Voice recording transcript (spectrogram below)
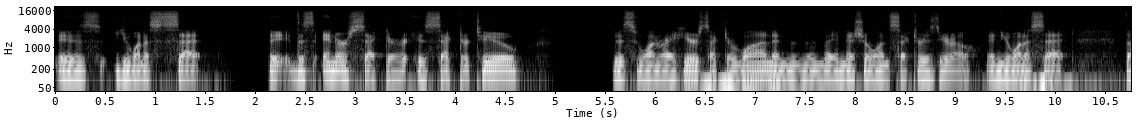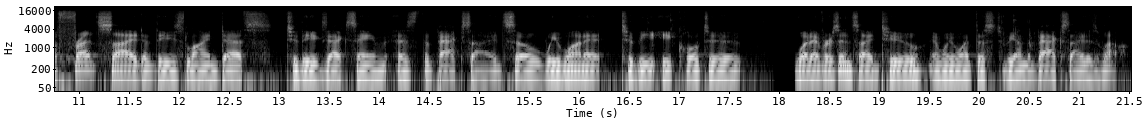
is you want to set the, this inner sector is sector 2 this one right here is sector 1 and then the initial one sector 0 and you want to set the front side of these line defs to the exact same as the back side. So we want it to be equal to whatever's inside 2 and we want this to be on the back side as well.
